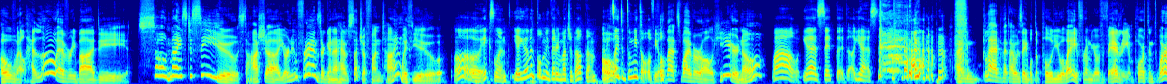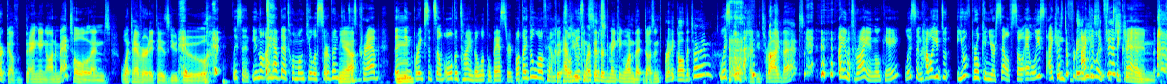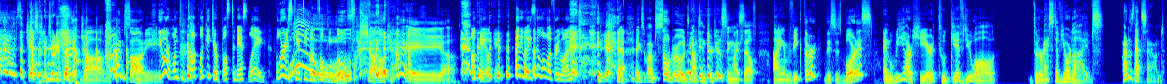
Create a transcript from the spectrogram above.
Oh, well, hello, everybody. So nice to see you. Sasha, your new friends are gonna have such a fun time with you. Oh, excellent. Yeah, you haven't told me very much about them. I'm Oh. excited to meet all of you. Well, that's why we're all here, no? Wow. Yes. It, it, uh, yes. I'm glad that I was able to pull you away from your very important work of banging on metal and whatever it is you do. Listen, you know, I have that homunculus servant. Yeah? It is crab. That Mm. thing breaks itself all the time, the little bastard. But I do love him. Could, so have you worth it. considered making one that doesn't break all the time? Listen, Have you tried that? I am trying, okay? Listen, how about you do? You've broken yourself, so at least I can. Just a friendly I can like fix the crab. suggestion. friendly suggestion to be good at job. I'm sorry. You are one to talk. Look at your busted ass leg. Boris can't even fucking move. Sasha, okay. Okay, okay. Anyways, hello everyone. yeah, I'm so rude not introducing myself. I am Victor, this is Boris, and we are here to give you all the rest of your lives. How does that sound?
